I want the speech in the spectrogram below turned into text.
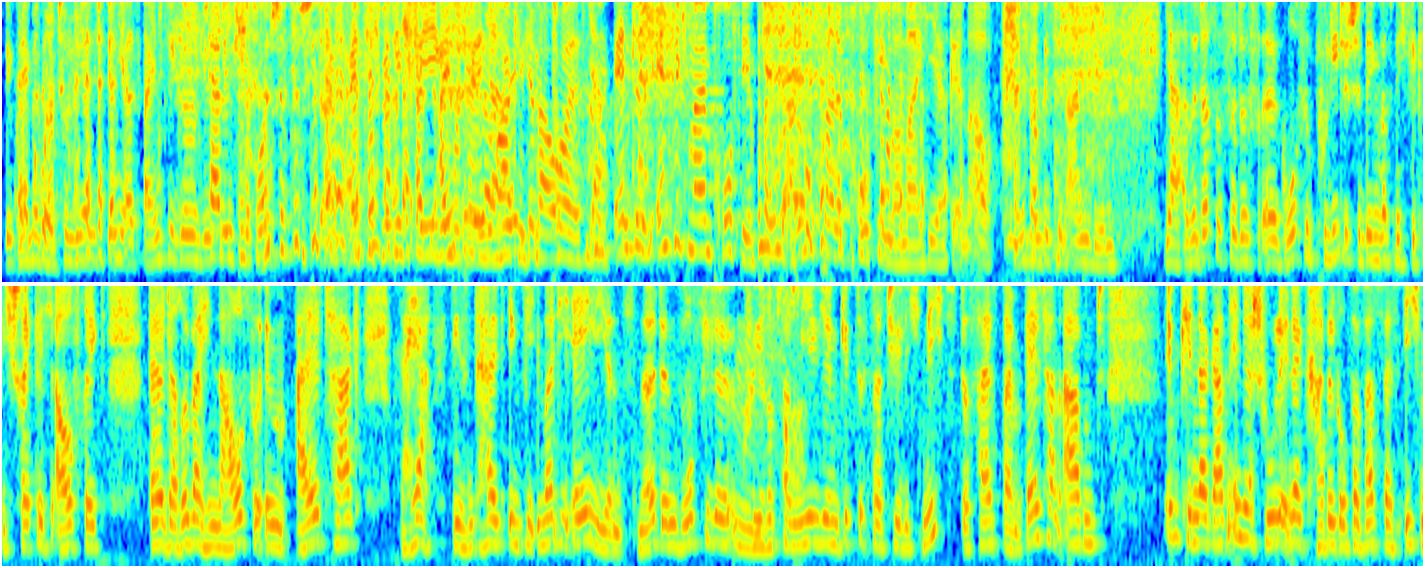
ihr könnt Ja, mir cool. gratulieren, ich bin hier als einzige wirklich. Glückwunsch. Als einzig wirklich fähige Mutter dabei, wirklich, genau. ist toll. Ja. Endlich, endlich mal ein Profi im Podcast. Endlich mal eine Profimama hier, genau. Jetzt kann ich mal ein bisschen angeben. Ja, also das ist so das äh, große politische Ding, was mich wirklich schrecklich aufregt. Äh, darüber hinaus so im Alltag, naja, wir sind halt irgendwie immer die Aliens, ne? Denn so viele queere Familien gibt es natürlich nicht. Das heißt, beim Elternabend im Kindergarten, in der Schule, in der Krabbelgruppe, was weiß ich.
